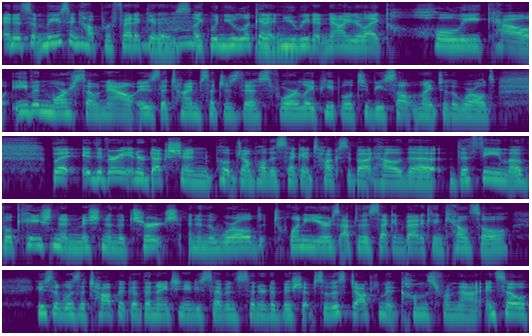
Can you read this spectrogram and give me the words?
and it's amazing how prophetic mm-hmm. it is. Mm-hmm. Like when you look at mm-hmm. it and you read it now, you're like, holy cow! Even more so now now is the time such as this for lay people to be salt and light to the world. But in the very introduction, Pope John Paul II talks about how the the theme of vocation and mission in the church and in the world 20 years after the Second Vatican Council, he said was the topic of the 1987 Synod of Bishops. So this document comes from that. And so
